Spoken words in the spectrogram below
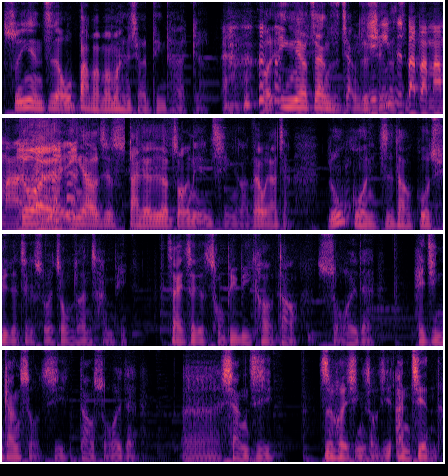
孙燕姿啊，我爸爸妈妈很喜欢听她的歌，我硬要这样子讲就行了。已经是爸爸妈妈了。对，硬要就是大家就要装年轻啊。那我要讲，如果你知道过去的这个所谓终端产品，在这个从 BB Call 到所谓的黑金刚手机到所谓的呃相机、智慧型手机按键的，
